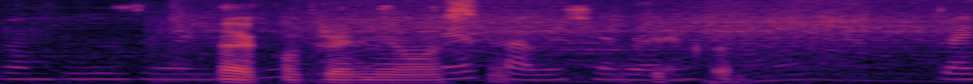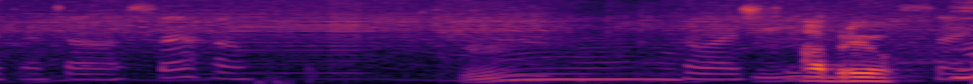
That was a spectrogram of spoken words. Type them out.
bambuzo ali. É, contra nenhum É assim. Vai tentar na serra? Hum, Eu acho que Abriu. ligado.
